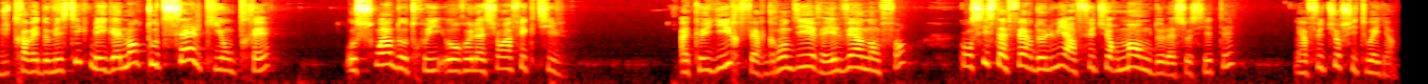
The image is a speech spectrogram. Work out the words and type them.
du travail domestique, mais également toutes celles qui ont trait aux soins d'autrui, aux relations affectives. Accueillir, faire grandir et élever un enfant consiste à faire de lui un futur membre de la société et un futur citoyen.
